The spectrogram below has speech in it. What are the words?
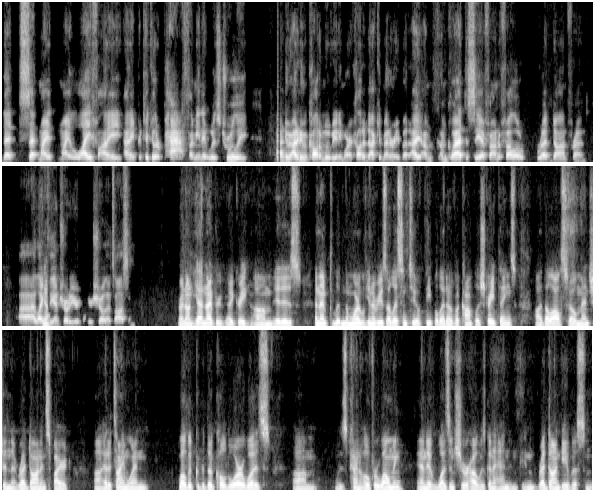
that set my my life on a on a particular path. I mean, it was truly I don't, even, I don't even call it a movie anymore. I call it a documentary. But I, am I'm, I'm glad to see I found a fellow Red Dawn friend. Uh, I like yeah. the intro to your, your show. That's awesome. Right on. Yeah, and I, I agree. Um, it is, and I'm, the more interviews I listen to of people that have accomplished great things, uh, they'll also mention that Red Dawn inspired uh, at a time when, well, the the Cold War was um, was kind of overwhelming and it wasn't sure how it was going to end. And, and, Red Dawn gave us some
